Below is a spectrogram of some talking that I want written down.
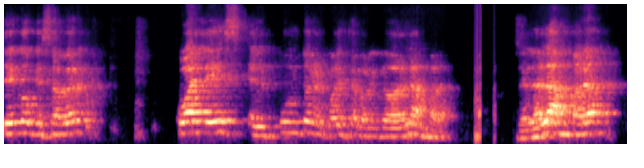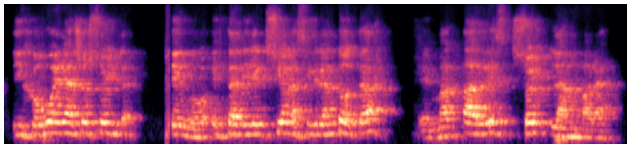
tengo que saber cuál es el punto en el cual está conectada la lámpara. O la lámpara dijo, bueno, yo soy, tengo esta dirección así grandota, en MAC soy lámpara.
